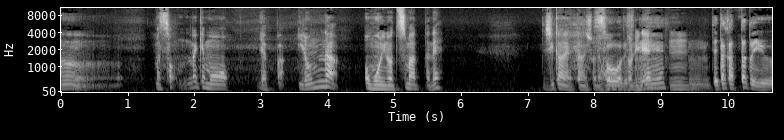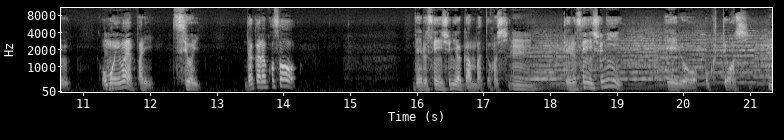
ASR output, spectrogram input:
うん。まあそんだけもうやっぱいろんな思いの詰まったね。時間やったんでしょうねそうです本当にね。ね、ううんん、出たかったという思いはやっぱり強い。だからこそ出る選手には頑張ってほしい、うん。出る選手にエールを送ってほしうん。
